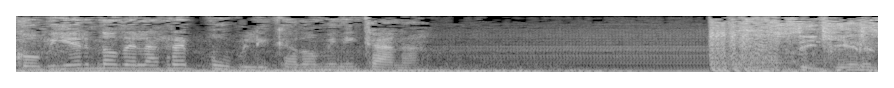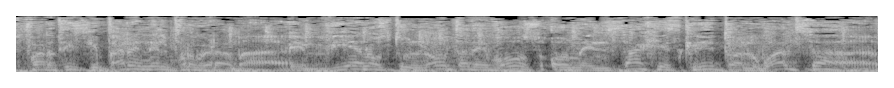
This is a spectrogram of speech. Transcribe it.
Gobierno de la República Dominicana. Si quieres participar en el programa, envíanos tu nota de voz o mensaje escrito al WhatsApp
